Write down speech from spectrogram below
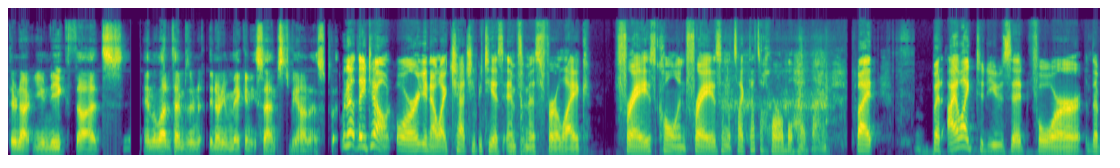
they're not unique thoughts, and a lot of times they don't even make any sense to be honest. But well, no, they don't. Or you know, like ChatGPT is infamous for like phrase colon phrase, and it's like that's a horrible headline. But but I like to use it for the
